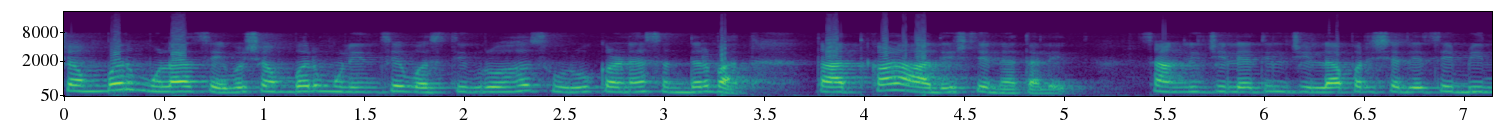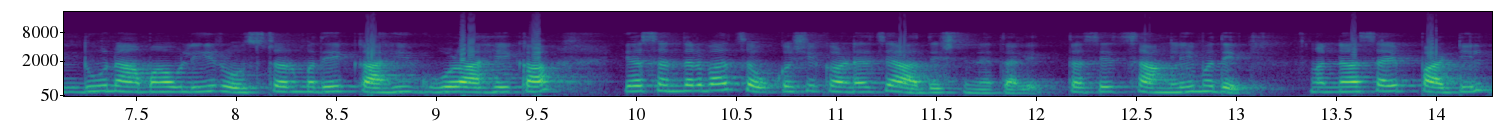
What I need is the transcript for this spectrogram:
शंभर मुलाचे व शंभर मुलींचे वसतिगृह सुरू करण्यासंदर्भात तात्काळ आदेश देण्यात आले. सांगली जिल्ह्यातील जिल्हा परिषदेचे बिंदू नामावली रोस्टरमध्ये काही घोळ आहे का? या संदर्भात चौकशी करण्याचे आदेश देण्यात आले. तसेच सांगलीमध्ये अण्णासाहेब पाटील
